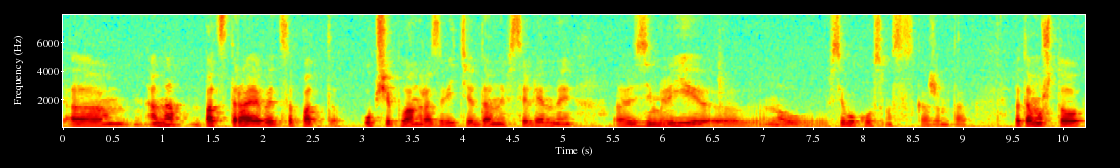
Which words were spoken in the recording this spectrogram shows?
э, она подстраивается под общий план развития данной Вселенной, э, Земли, э, ну, всего космоса, скажем так. Потому что,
